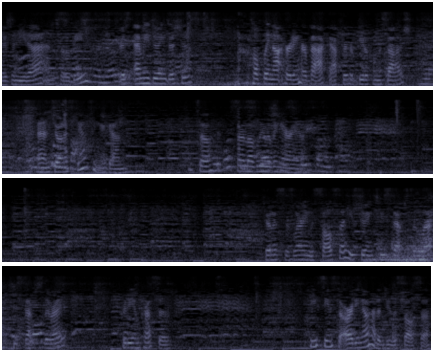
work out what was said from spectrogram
there's Anita and Toby. There's Emmy doing dishes. Hopefully not hurting her back after her beautiful massage. And Jonas dancing again. So it's our lovely living area. Jonas is learning the salsa. He's doing two steps to the left, two steps to the right. Pretty impressive. He seems to already know how to do the salsa.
